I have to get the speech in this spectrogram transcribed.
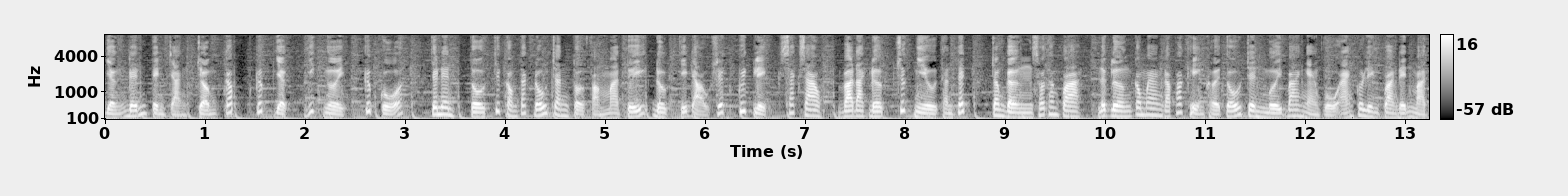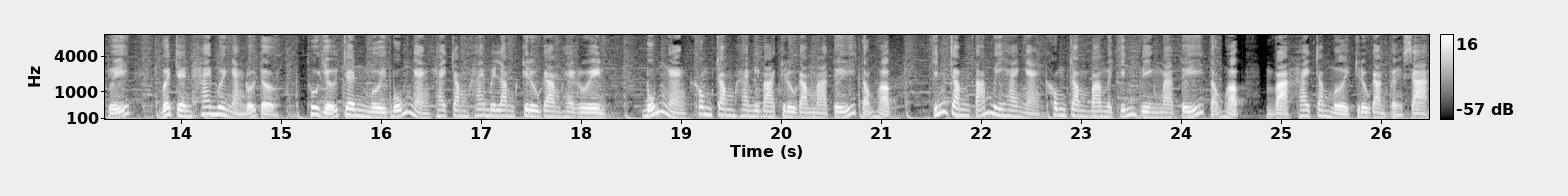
dẫn đến tình trạng trộm cắp, cướp giật, giết người, cướp của. Cho nên, tổ chức công tác đấu tranh tội phạm ma túy được chỉ đạo rất quyết liệt, sát sao và đạt được rất nhiều thành tích. Trong gần 6 tháng qua, lực lượng công an đã phát hiện khởi tố trên 13.000 vụ án có liên quan đến ma túy với trên 20.000 đối tượng, thu giữ trên 14.225 kg heroin, 4.023 kg ma túy tổng hợp, 982.039 viên ma túy tổng hợp và 210 kg cần sa.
